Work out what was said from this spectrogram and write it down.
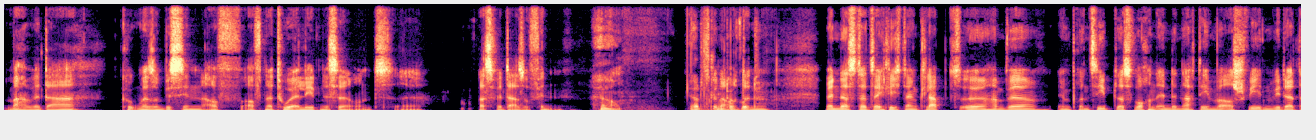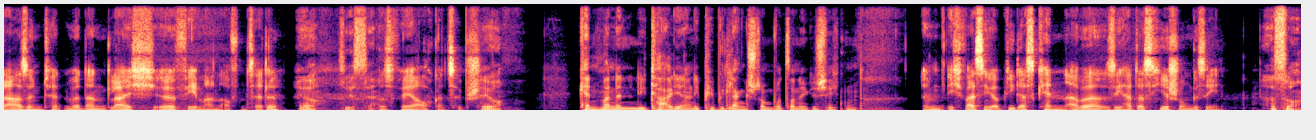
machen wir da, gucken wir so ein bisschen auf, auf Naturerlebnisse und äh, was wir da so finden. Ja. Ja, das genau. Und dann, wenn das tatsächlich dann klappt, äh, haben wir im Prinzip das Wochenende, nachdem wir aus Schweden wieder da sind, hätten wir dann gleich äh, Fehmarn auf dem Zettel. Ja, siehst du. Das wäre ja auch ganz hübsch. Ja. Kennt man denn in Italien eigentlich Pipi Langstrumpf und so eine Geschichten? Ähm, ich weiß nicht, ob die das kennen, aber sie hat das hier schon gesehen. Ach so.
